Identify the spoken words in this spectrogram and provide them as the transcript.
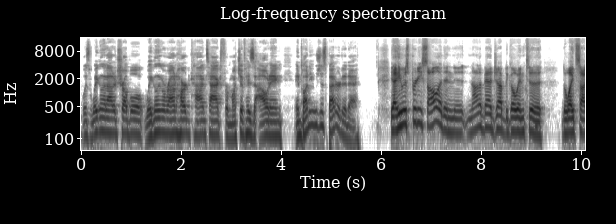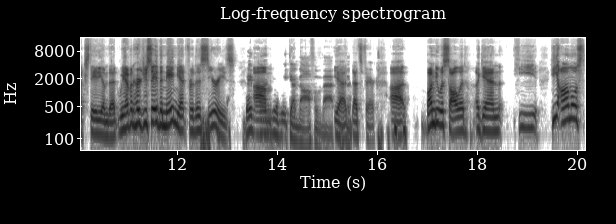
was wiggling out of trouble, wiggling around hard contact for much of his outing, and Bundy was just better today. Yeah, he was pretty solid and uh, not a bad job to go into the White Sox stadium that we haven't heard you say the name yet for this series. They've um, earned the weekend off of that. Yeah, that's fair. Uh, Bundy was solid. Again, he he almost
